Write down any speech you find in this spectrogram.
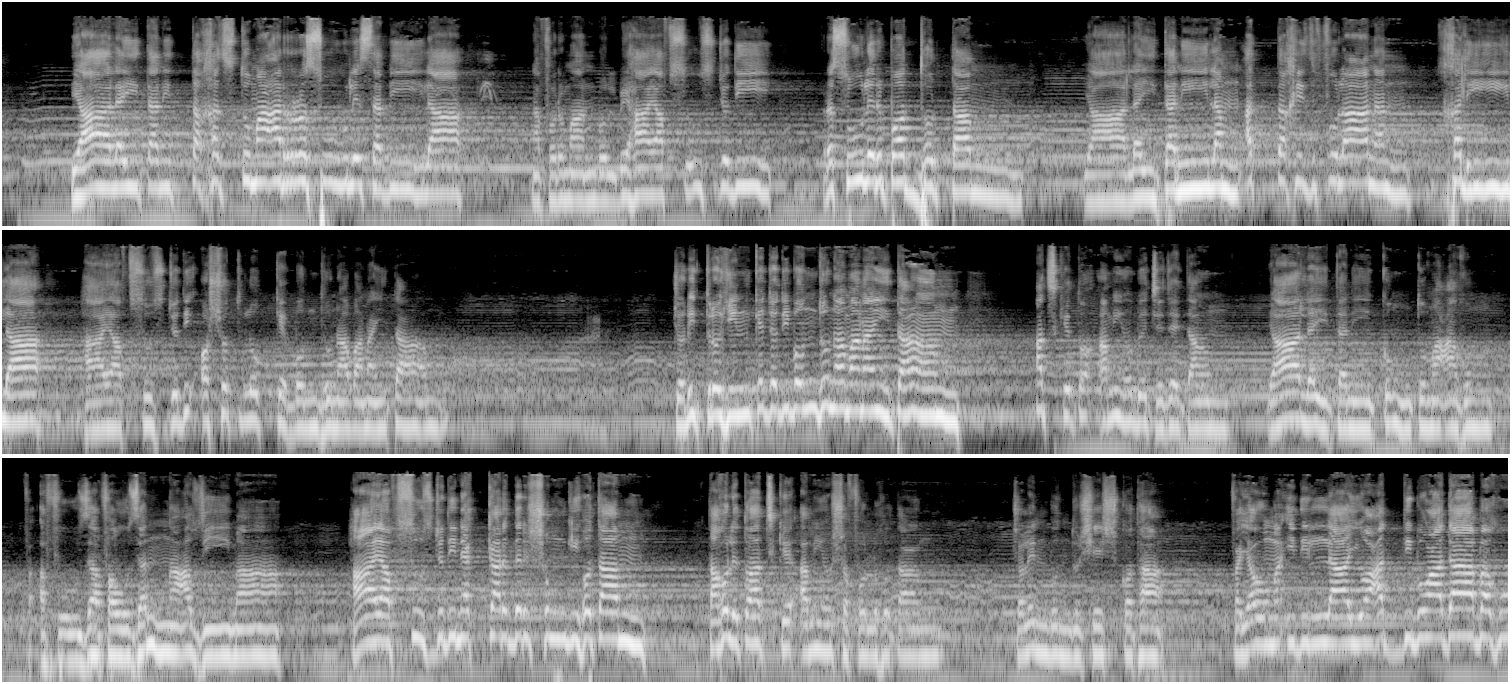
বলবে, হায় আফসুস, যদি পথ ধরতাম। হায় আফসুস, যদি অসৎ লোককে বন্ধু না বানাইতাম। চরিত্রহীনকে যদি বন্ধু না মানাইতাম আজকে তো আমিও বেঁচে যেতাম। ইয়ালাইতানি কুনতু মাআহুম ফাফুজা ফাউজান আযীমা। হায় আফসুস, যদি নেককারদের সঙ্গী হতাম, তাহলে তো আজকে আমিও সফল হতাম। চলেন বন্ধু, শেষ কথা। ফায়াউমা ইদিল্লা ইউআদ্দিবু আদাবাহু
